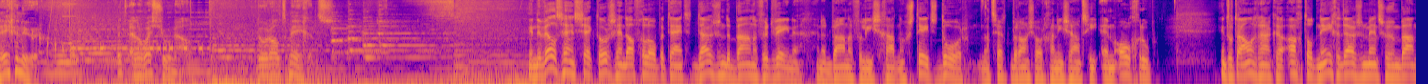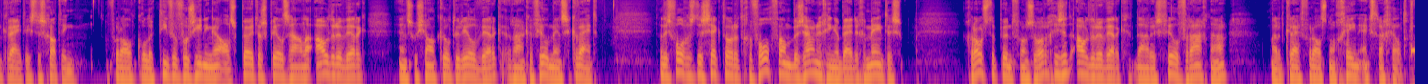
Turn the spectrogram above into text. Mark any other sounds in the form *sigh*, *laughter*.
9 uur. Het NOS-journaal. Door Alt Megens. In de welzijnssector zijn de afgelopen tijd duizenden banen verdwenen. En het banenverlies gaat nog steeds door. Dat zegt brancheorganisatie MO Groep. In totaal raken 8.000 tot 9.000 mensen hun baan kwijt, is de schatting. Vooral collectieve voorzieningen als peuterspeelzalen, ouderenwerk en sociaal-cultureel werk raken veel mensen kwijt. Dat is volgens de sector het gevolg van bezuinigingen bij de gemeentes. Grootste punt van zorg is het ouderenwerk. Daar is veel vraag naar, maar het krijgt vooralsnog geen extra geld.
